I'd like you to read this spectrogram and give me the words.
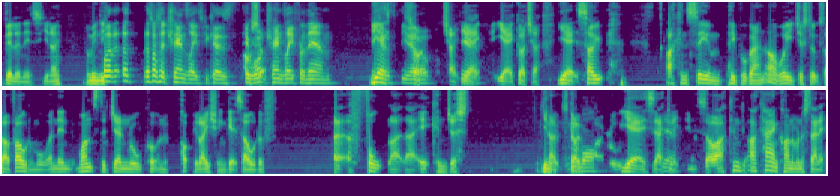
villain is. You know, I mean, Well, that, that- that's why I said translates because it Oh, won't sorry. translate for them. yes, because, you sorry, gotcha. yeah. yeah, yeah, gotcha. Yeah, so I can see them people going, "Oh, well, he just looks like Voldemort," and then once the general kind of population gets hold of a, a fault like that, it can just, you know, go viral. Yeah, exactly. So I can I can kind of understand it.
